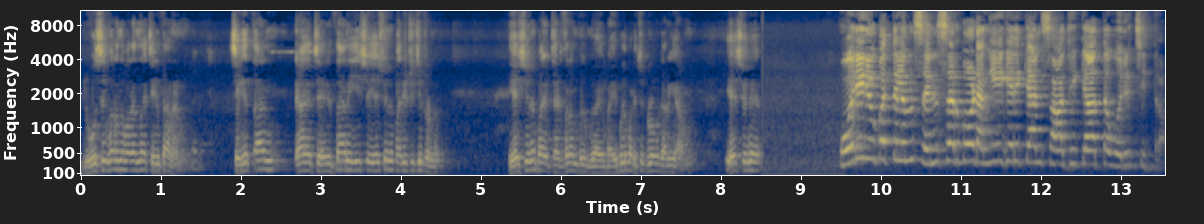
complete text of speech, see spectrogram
ലൂസിഫർ എന്ന് പറയുന്ന ചെകുത്താനാണ്. ചെകുത്താൻ ചെകുത്താൻ ഈശോ യേശുവിനെ പരീക്ഷിച്ചിട്ടുണ്ട്. യേശുവിനെ ചരിത്രം ബൈബിൾ പഠിച്ചിട്ടുള്ളവർക്ക് അറിയാം യേശുവിനെ ഒരു രൂപത്തിലും സെൻസർ ബോർഡ് അംഗീകരിക്കാൻ സാധിക്കാത്ത ഒരു ചിത്രം.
